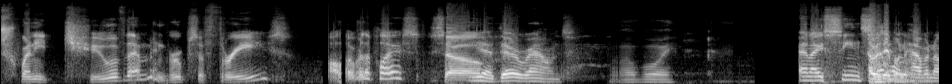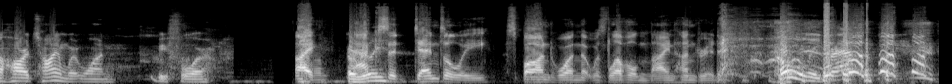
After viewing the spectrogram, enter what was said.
22 of them in groups of threes all over the place. So Yeah, they're around. Oh boy. And I seen I was able someone having a hard time with one before. I Um, Oh, really? accidentally spawned one that was level 900. Holy crap! that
